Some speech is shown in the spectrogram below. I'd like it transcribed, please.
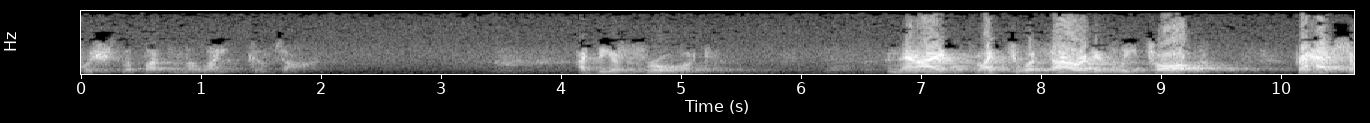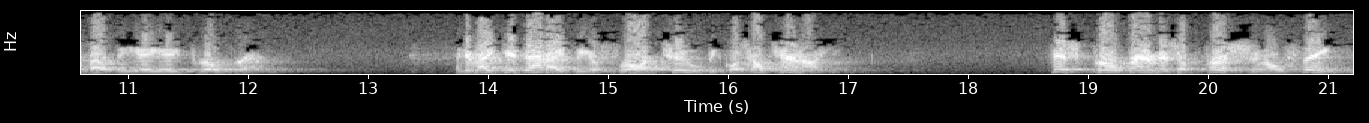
push the button, the light comes on. I'd be a fraud. And then I'd like to authoritatively talk, perhaps about the AA program. And if I did that, I'd be a fraud too, because how can I? This program is a personal thing.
